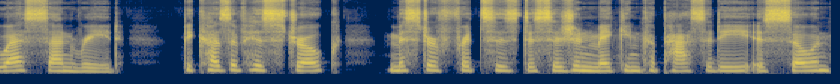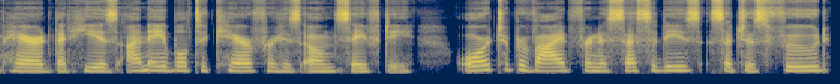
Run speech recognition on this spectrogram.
U.S. Sun read Because of his stroke, Mr. Fritz's decision making capacity is so impaired that he is unable to care for his own safety, or to provide for necessities such as food,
